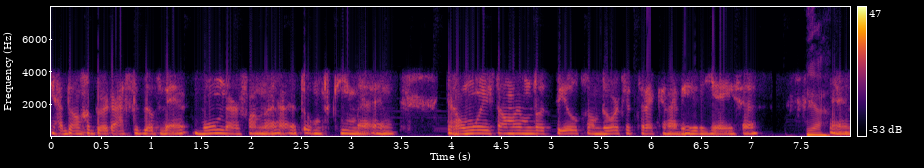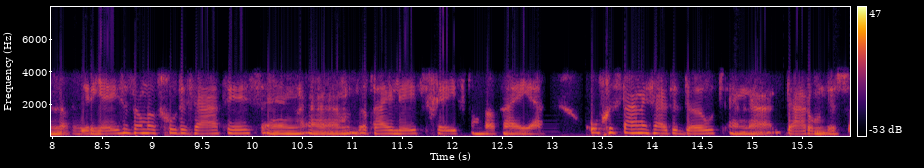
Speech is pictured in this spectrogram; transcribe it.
ja, dan gebeurt eigenlijk dat wonder van uh, het ontkiemen. En ja, hoe mooi is dan om dat beeld dan door te trekken naar de Heer Jezus. Ja. En dat de Heer Jezus dan dat goede zaad is. En uh, dat hij leven geeft omdat hij uh, opgestaan is uit de dood. En uh, daarom dus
